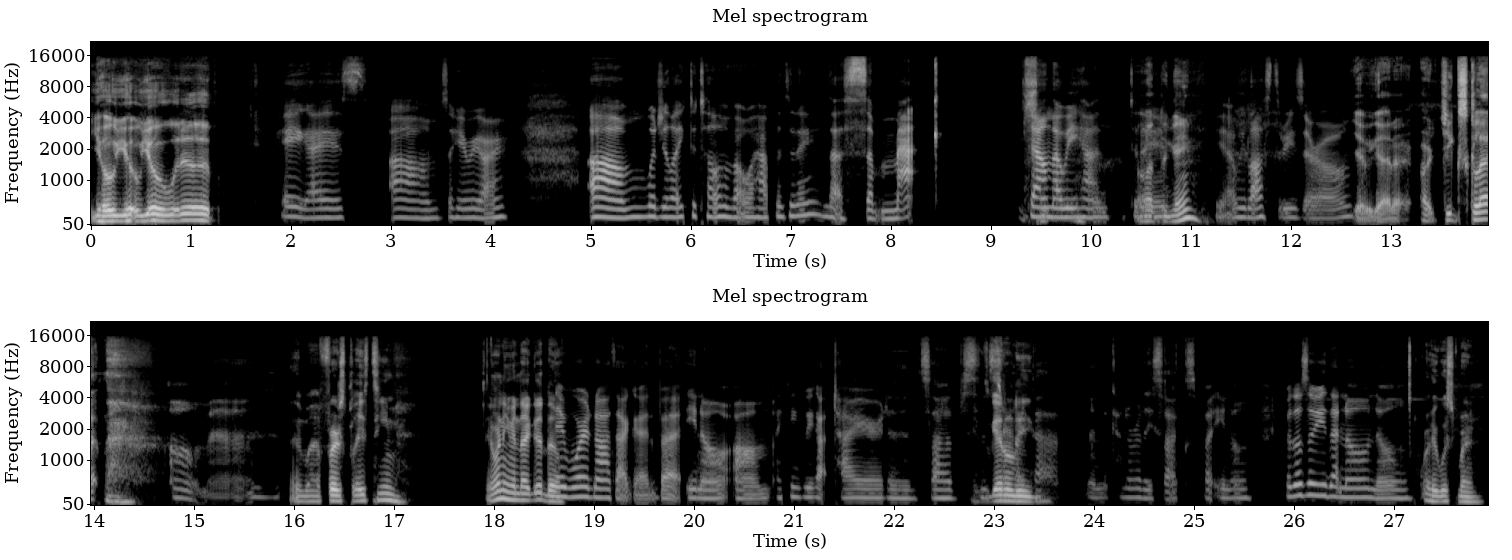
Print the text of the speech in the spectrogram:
Yo, yo, yo, what up? Hey guys. Um, so here we are. Um, would you like to tell them about what happened today? That smack down that we had today. About the game? Yeah, we lost 3-0. Yeah, we got our, our cheeks clapped. Oh man. And my first place team. They weren't even that good though. They were not that good, but you know, um, I think we got tired and subs and stuff like that. And it kind of really sucks. But you know, for those of you that know, know. Or you whispering?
